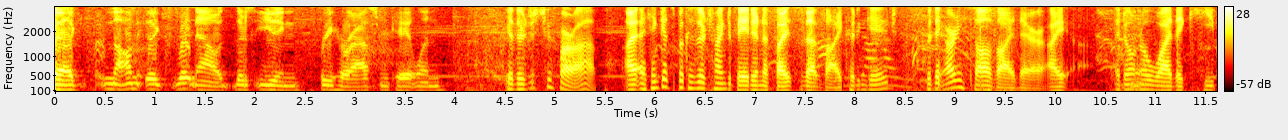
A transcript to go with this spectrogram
Yeah, like, no, like right now, there's eating free harass from Caitlyn. Yeah, they're just too far up. I, I, think it's because they're trying to bait in a fight so that Vi could engage, but they already saw Vi there. I I don't know why they keep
